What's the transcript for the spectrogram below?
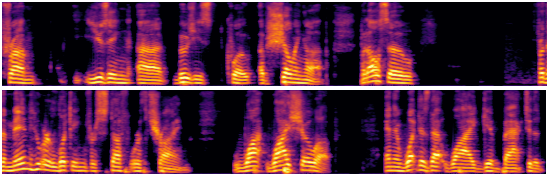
from using uh bougie's quote of showing up but also for the men who are looking for stuff worth trying why why show up and then what does that why give back to the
